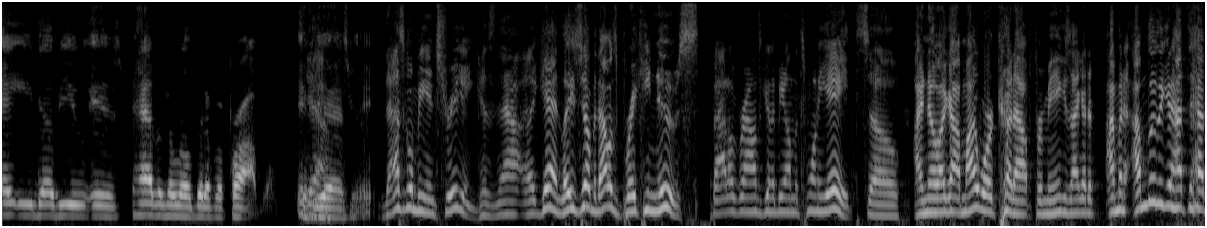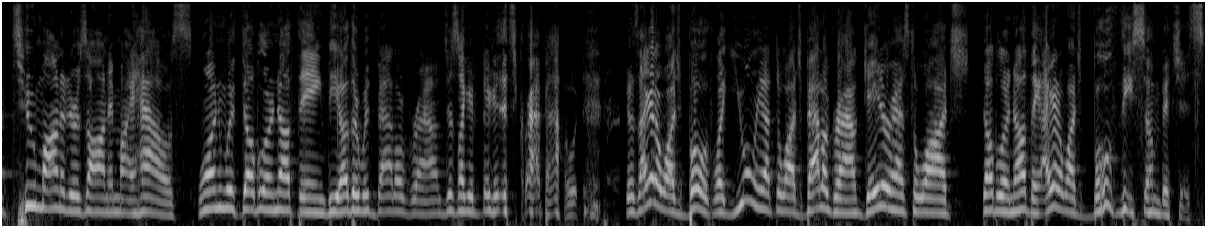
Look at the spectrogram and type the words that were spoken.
AEW is having a little bit of a problem. If Yeah. you ask me, That's going to be intriguing because now, again, ladies and gentlemen, that was breaking news. Battleground's going to be on the 28th, so I know I got my work cut out for me because I got to. I'm gonna. I'm literally going to have to have two monitors on in my house, one with Double or Nothing, the other with Battleground, just so I can figure this crap out. Because I got to watch both. Like you only have to watch Battleground. Gator has to watch Double or Nothing. I got to watch both these some bitches.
